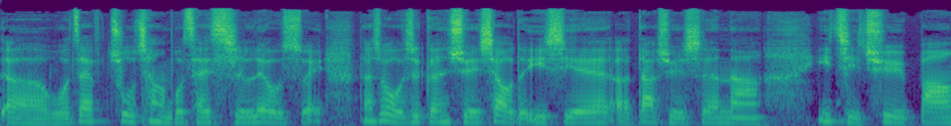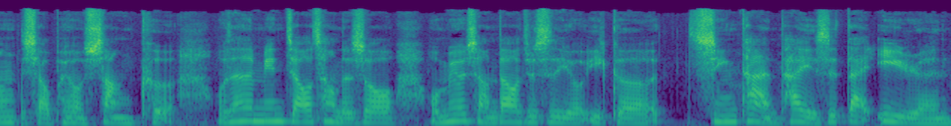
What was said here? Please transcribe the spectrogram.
呃我在驻唱，我才十六岁，那时候我是跟学校。的一些呃大学生啊，一起去帮小朋友上课。我在那边教唱的时候，我没有想到就是有一个星探，他也是带艺人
